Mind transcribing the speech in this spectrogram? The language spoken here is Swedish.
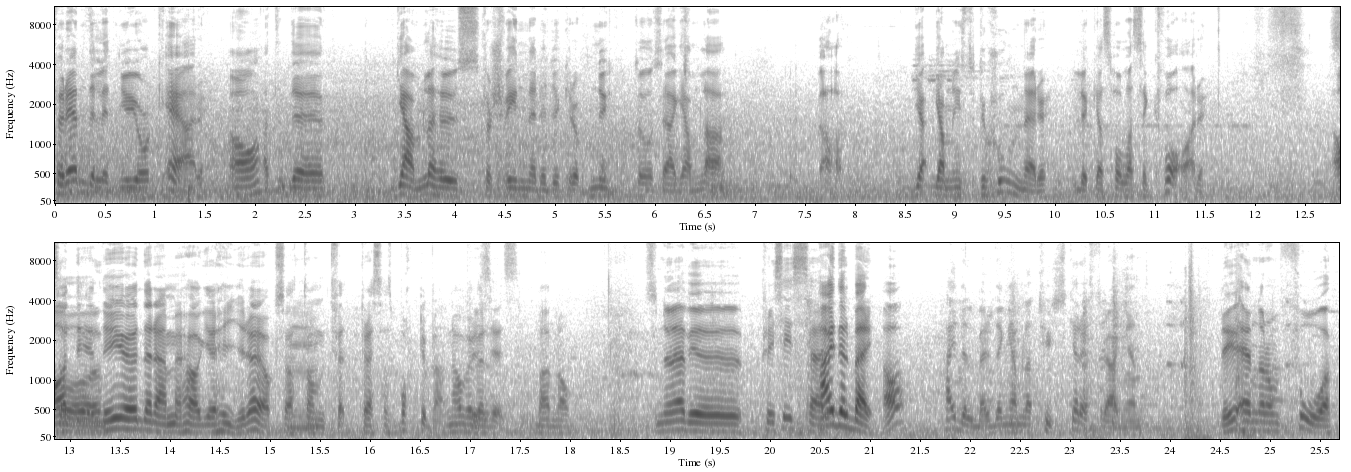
föränderligt New York är. Ja. Att det, gamla hus försvinner, det dyker upp nytt och så här gamla, ja, ga- gamla institutioner lyckas hålla sig kvar. Ja, Så- det, det är ju det där med högre hyror också, att de tvätt- pressas bort ibland. Det har vi väl Precis. babblat om. Så nu är vi ju precis här. Heidelberg! Ja, Heidelberg, den gamla tyska restaurangen. Det är ju en av de få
